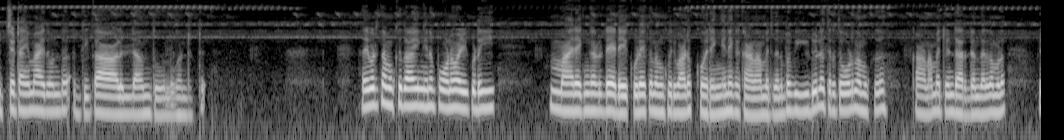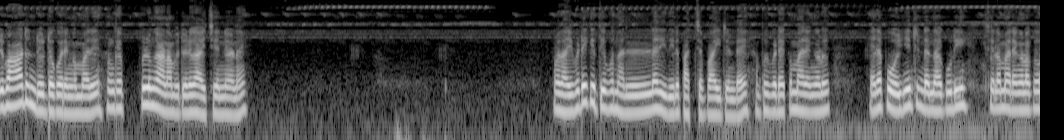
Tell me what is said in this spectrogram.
ഉച്ച ടൈം ആയതുകൊണ്ട് അധികം ആളില്ല എന്ന് തോന്നുന്നു കണ്ടിട്ട്. അതേപോലെ നമുക്കിതാ ഇങ്ങനെ പോണ വഴി കൂടെ ഈ മരങ്ങളുടെ ഇടയിൽ കൂടെയൊക്കെ നമുക്ക് ഒരുപാട് കുരങ്ങനെയൊക്കെ കാണാൻ പറ്റുന്നുണ്ട്. അപ്പോൾ വീഡിയോയിൽ എത്രത്തോളം നമുക്ക് കാണാൻ പറ്റുന്നുണ്ട് അറിയില്ല. എന്തായാലും നമ്മൾ ഒരുപാടുണ്ട് കേട്ടോ കുരങ്ങന്മാർ നമുക്ക് എപ്പോഴും കാണാൻ പറ്റുന്ന ഒരു കാഴ്ച തന്നെയാണ്. അപ്പോൾ ദാ ഇവിടേക്ക് എത്തിയപ്പോൾ നല്ല രീതിയിൽ പച്ചപ്പായിട്ടുണ്ട്. അപ്പോൾ ഇവിടെയൊക്കെ മരങ്ങൾ ഇല പൊഴിഞ്ഞിട്ടുണ്ട്. എന്നാൽ കൂടി ചില മരങ്ങളൊക്കെ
